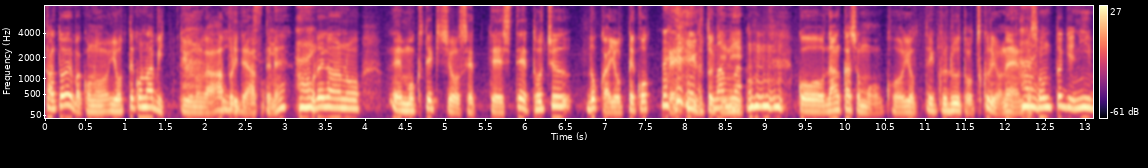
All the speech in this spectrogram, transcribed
例えばこの「よってこナビ」っていうのがアプリであってねねはい。これがあのえ目的地を設定して途中どっか寄ってこっていう時に こう何箇所もこう寄っていくルートを作るよね。はい。でその時に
